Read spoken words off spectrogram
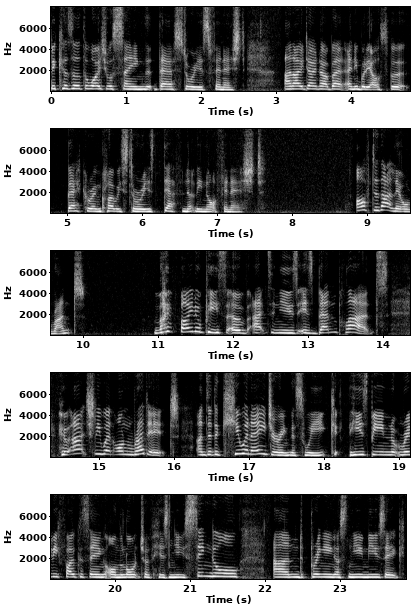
Because otherwise, you're saying that their story is finished. And I don't know about anybody else, but Beca and Chloe's story is definitely not finished. After that little rant, my final piece of actor news is Ben Platt, who actually went on Reddit and did a Q&A during this week. He's been really focusing on the launch of his new single and bringing us new music.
